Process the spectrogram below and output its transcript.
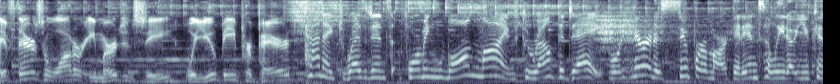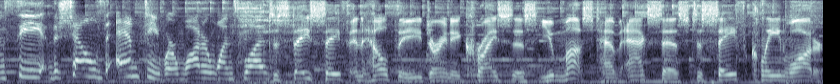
If there's a water emergency, will you be prepared? Panicked residents forming long lines throughout the day. We're here at a supermarket in Toledo. You can see the shelves empty where water once was. To stay safe and healthy during a crisis, you must must have access to safe, clean water.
